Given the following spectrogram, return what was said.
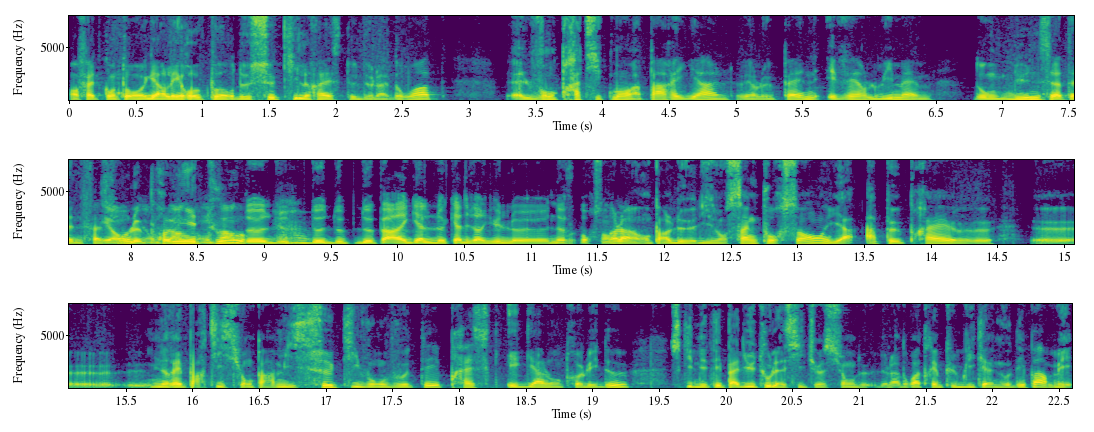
En fait, quand on regarde les reports de ce qu'il reste de la droite, elles vont pratiquement à part égale vers Le Pen et vers lui-même. Donc, d'une certaine façon, on, le on premier parle, tour. On parle de, de, de, de part égale de 4,9%. Voilà, on parle de, disons, 5%. Il y a à peu près euh, euh, une répartition parmi ceux qui vont voter presque égale entre les deux, ce qui n'était pas du tout la situation de, la droite républicaine au départ. Mais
